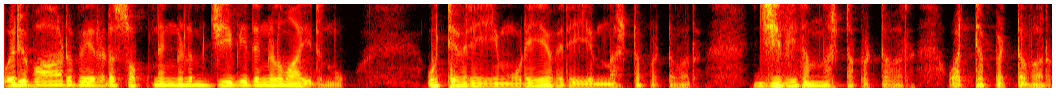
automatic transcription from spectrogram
ഒരുപാട് പേരുടെ സ്വപ്നങ്ങളും ജീവിതങ്ങളുമായിരുന്നു. ഉറ്റവരെയും ഉടയവരെയും നഷ്ടപ്പെട്ടവർ ജീവിതം നഷ്ടപ്പെട്ടവർ ഒറ്റപ്പെട്ടവർ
